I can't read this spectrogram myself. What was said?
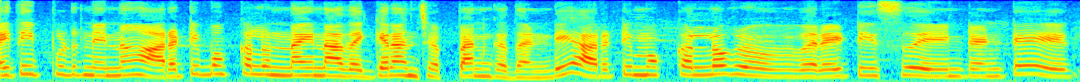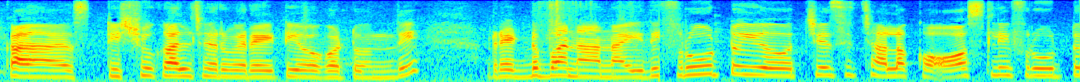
అయితే ఇప్పుడు నేను అరటి మొక్కలు ఉన్నాయి నా దగ్గర అని చెప్పాను కదండి. అరటి మొక్కల్లో వెరైటీస్ ఏంటంటే టిష్యూ కల్చర్ వెరైటీ ఒకటి ఉంది. రెడ్ బనానా ఇది ఫ్రూట్ వచ్చేసి చాలా కాస్ట్లీ ఫ్రూట్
